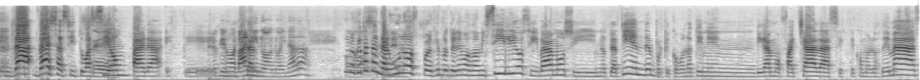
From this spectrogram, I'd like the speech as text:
eh, da, da esa situación para... Este, ¿Pero que van y no, no hay nada? Lo que pasa en algunos, por ejemplo, tenemos domicilios y vamos y no te atienden porque como no tienen, digamos, fachadas este, como los demás,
